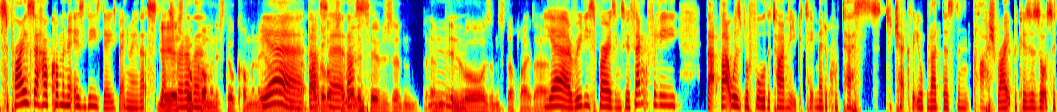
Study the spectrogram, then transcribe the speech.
Surprised at how common it is these days, but anyway, that's Yeah, that's yeah, it's still common. It's still common. Yeah, I've got lots uh, of that's relatives and and Mm. in-laws and stuff like that. Yeah, really surprising. So thankfully that that was before the time that you could take medical tests to check that your blood doesn't clash, right? Because there's lots of,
